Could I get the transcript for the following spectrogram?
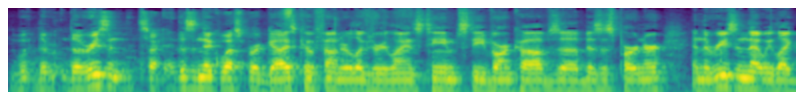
The the reason sorry, this is Nick Westbrook, guys, co-founder of Luxury Alliance Team, Steve Varnkov's uh, business partner, and the reason that we like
